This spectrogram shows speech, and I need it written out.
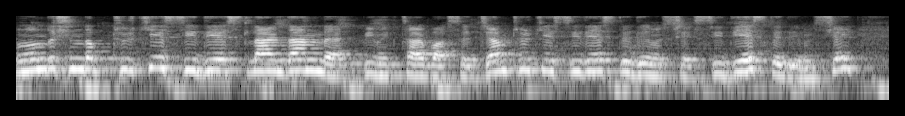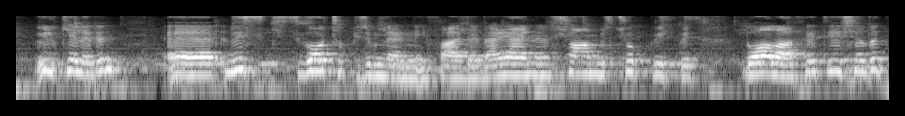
bunun dışında Türkiye CDS'lerden de bir miktar bahsedeceğim. Türkiye CDS dediğimiz şey, CDS dediğimiz şey ülkelerin e, risk sigorta primlerini ifade eder. Yani şu an biz çok büyük bir doğal afet yaşadık.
